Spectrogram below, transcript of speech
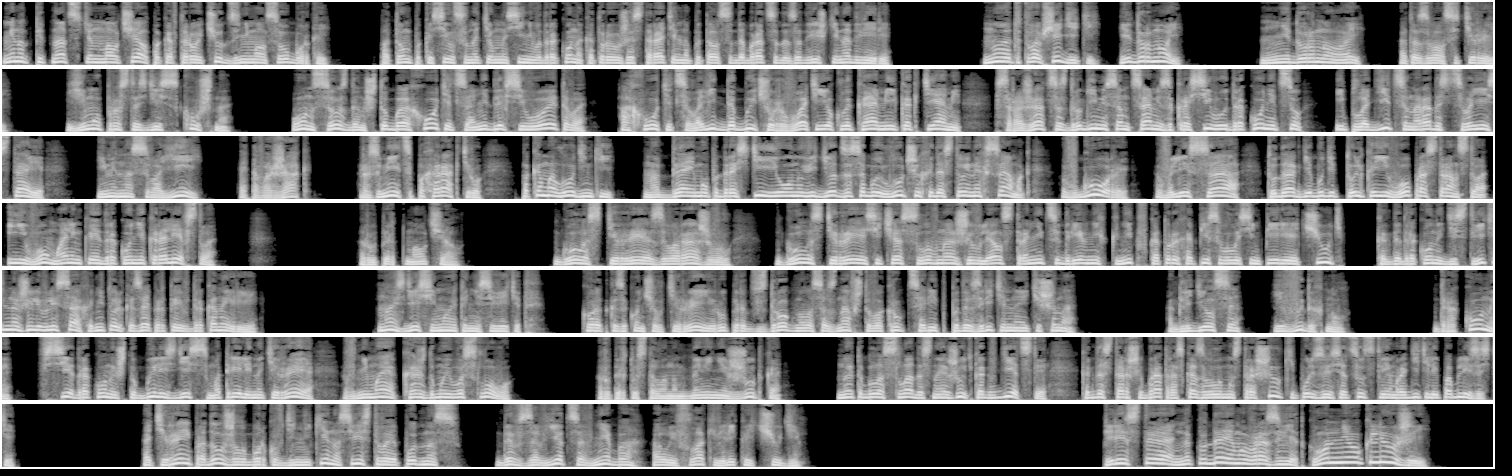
Минут пятнадцать он молчал, пока второй чуд занимался уборкой. Потом покосился на темно-синего дракона, который уже старательно пытался добраться до задвижки на двери. «Ну, этот вообще дикий. И дурной. Не дурной, отозвался Тирей. Ему просто здесь скучно. Он создан, чтобы охотиться, а не для всего этого. Охотиться, ловить добычу, рвать ее клыками и когтями, сражаться с другими самцами за красивую драконицу и плодиться на радость своей стаи. Именно своей. Это вожак. Разумеется, по характеру. Пока молоденький, но дай ему подрасти, и он уведет за собой лучших и достойных самок. В горы, в леса, туда, где будет только его пространство и его маленькое драконье королевство. Руперт молчал. Голос Тирея завораживал. Голос Тирея сейчас словно оживлял страницы древних книг, в которых описывалась империя Чуть, когда драконы действительно жили в лесах, а не только запертые в драконерии. Но здесь ему это не светит. Коротко закончил Тирей, и Руперт вздрогнул, осознав, что вокруг царит подозрительная тишина. Огляделся и выдохнул. Драконы, все драконы, что были здесь, смотрели на Тирея, внимая каждому его слову. Руперту стало на мгновение жутко, но это была сладостная жуть, как в детстве, когда старший брат рассказывал ему страшилки, пользуясь отсутствием родителей поблизости. А Тирей продолжил уборку в деннике, насвистывая под нос «Да взовьется в небо алый флаг великой чуди». «Перестань, ну куда ему в разведку? Он неуклюжий!»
